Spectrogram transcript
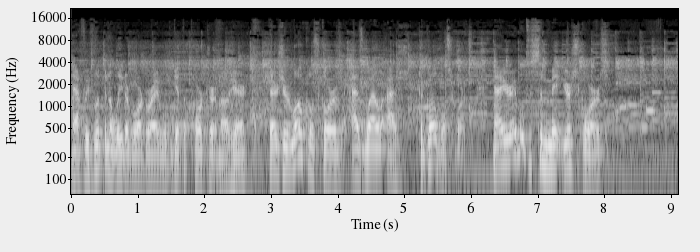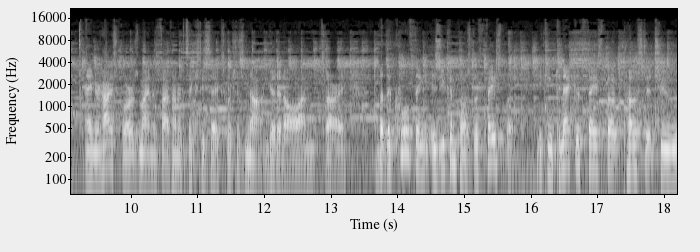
Now if we flip in into leaderboard, we're able to get the portrait mode here. There's your local scores as well as the global scores. Now you're able to submit your scores and your high score is minus 566, which is not good at all, I'm sorry. But the cool thing is you can post with Facebook. You can connect with Facebook, post it to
